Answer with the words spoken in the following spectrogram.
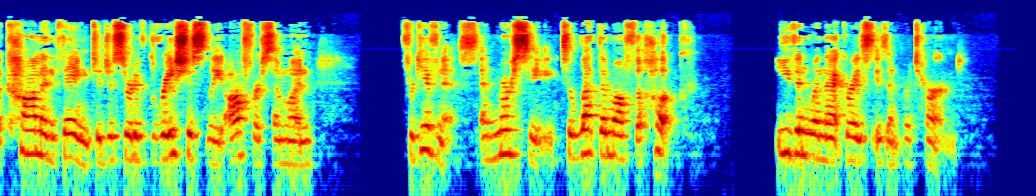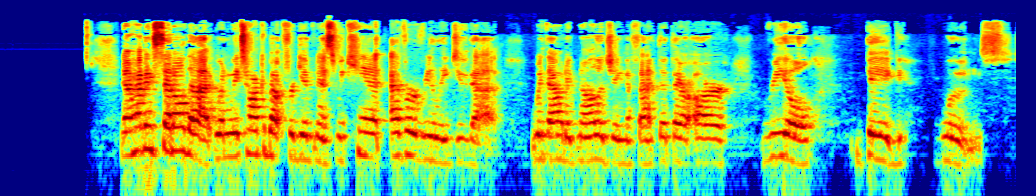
a common thing to just sort of graciously offer someone forgiveness and mercy, to let them off the hook, even when that grace isn't returned. Now, having said all that, when we talk about forgiveness, we can't ever really do that without acknowledging the fact that there are real big wounds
